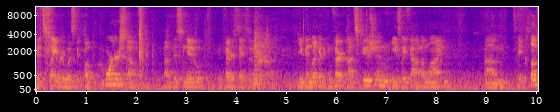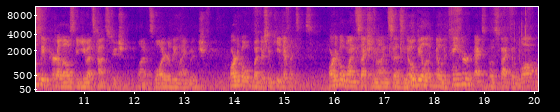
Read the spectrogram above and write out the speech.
that slavery was the, quote, cornerstone of this new Confederate States of America. You can look at the Confederate Constitution, easily found online. Um, it closely parallels the U.S. Constitution, a lot of its lawyerly language. Article, but there's some key differences. Article 1, Section 9 says, No bill, bill of attainder, ex post facto law,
